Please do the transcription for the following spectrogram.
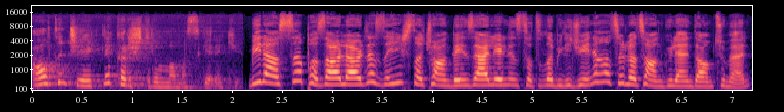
altın çilekle karıştırılmaması gerekiyor. Bilhassa pazarlarda zehir saçan benzerlerinin satılabileceğini hatırlatan Gülendam Tümen,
